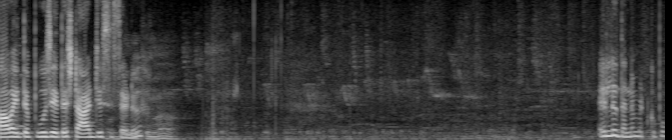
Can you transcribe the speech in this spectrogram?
బావ అయితే పూజ అయితే స్టార్ట్ చేసేసాడు. వెళ్ళు దండం పెట్టుకోపో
